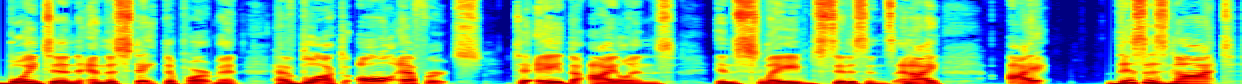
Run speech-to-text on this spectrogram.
Boynton and the State Department have blocked all efforts to aid the island's enslaved citizens. And I, I, this is not,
